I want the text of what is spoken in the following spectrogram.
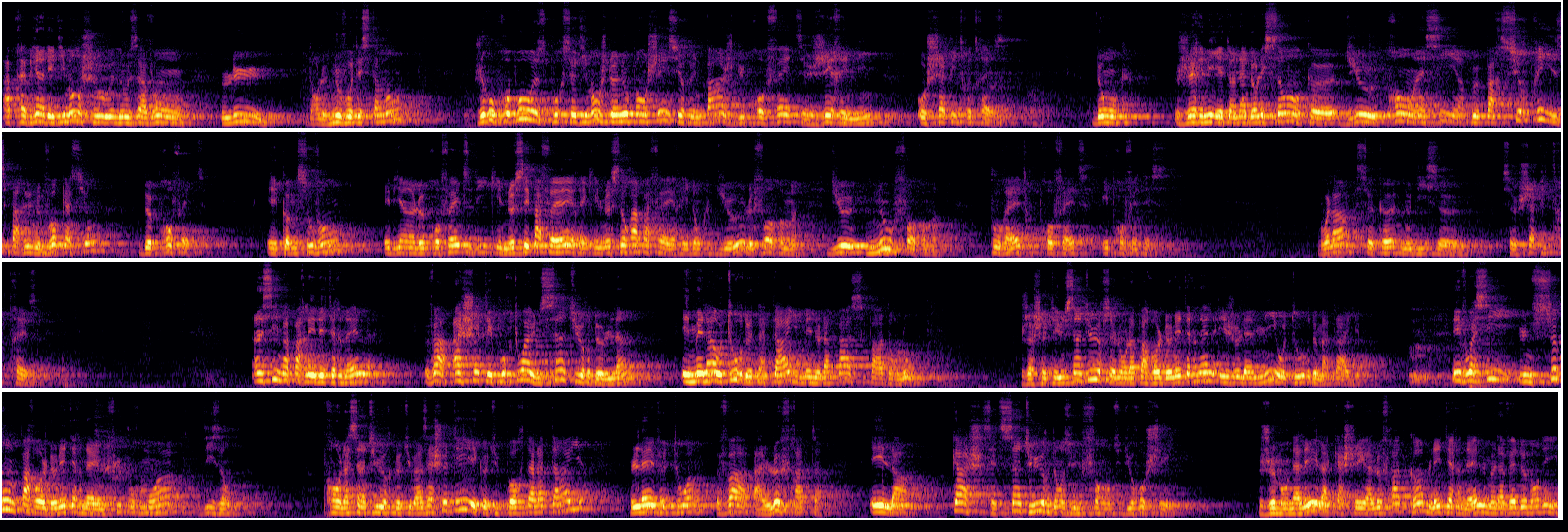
après bien des dimanches où nous avons lu dans le Nouveau Testament, je vous propose pour ce dimanche de nous pencher sur une page du prophète Jérémie au chapitre 13. Donc, Jérémie est un adolescent que Dieu prend ainsi un peu par surprise par une vocation de prophète. Et comme souvent, eh bien, le prophète dit qu'il ne sait pas faire et qu'il ne saura pas faire. Et donc Dieu le forme, Dieu nous forme pour être prophète et prophétesse. Voilà ce que nous dit ce, ce chapitre 13. Ainsi m'a parlé l'Éternel, va acheter pour toi une ceinture de lin et mets-la autour de ta taille, mais ne la passe pas dans l'eau. J'achetai une ceinture selon la parole de l'Éternel et je l'ai mis autour de ma taille. Et voici une seconde parole de l'Éternel fut pour moi, disant, Prends la ceinture que tu as achetée et que tu portes à la taille, lève-toi, va à l'Euphrate, et là, cache cette ceinture dans une fente du rocher. Je m'en allai la cacher à l'Euphrate comme l'Éternel me l'avait demandé.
